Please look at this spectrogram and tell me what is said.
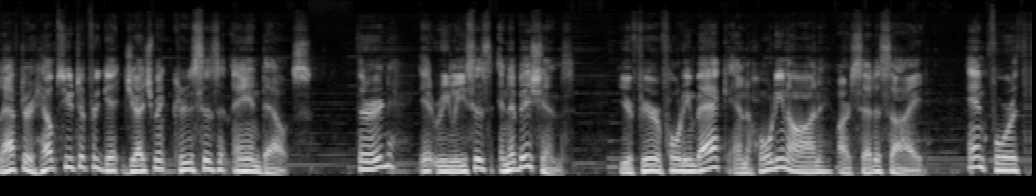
Laughter helps you to forget judgment, criticism, and doubts. Third, it releases inhibitions. Your fear of holding back and holding on are set aside. And fourth,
